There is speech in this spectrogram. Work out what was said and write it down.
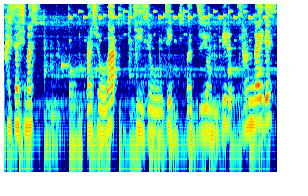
ー開催します。場所は吉祥寺バツ4ビル3階です。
